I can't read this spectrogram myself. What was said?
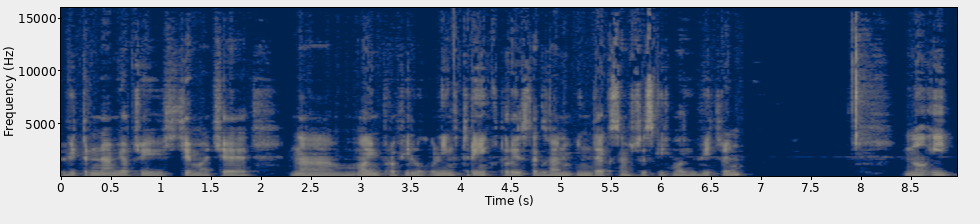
witrynami oczywiście macie na moim profilu Linktree, który jest tak zwanym indeksem wszystkich moich witryn. No i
